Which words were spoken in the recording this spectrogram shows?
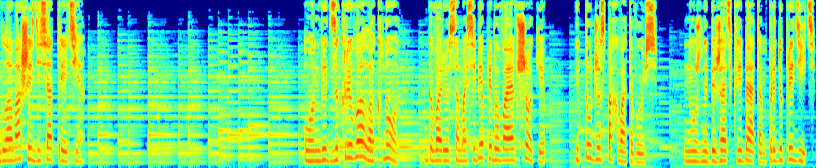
Глава 63. «Он ведь закрывал окно», — говорю сама себе, пребывая в шоке, и тут же спохватываюсь. Нужно бежать к ребятам, предупредить,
